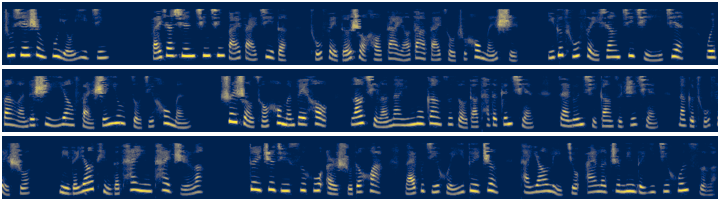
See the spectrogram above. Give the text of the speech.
朱先生不由一惊。白嘉轩清清白白记得，土匪得手后大摇大摆走出后门时，一个土匪像记起一件未办完的事一样，反身又走进后门，顺手从后门背后捞起了那一木杠子，走到他的跟前。在抡起杠子之前，那个土匪说。你的腰挺得太硬太直了。对这句似乎耳熟的话，来不及回忆对证，他腰里就挨了致命的一击，昏死了。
